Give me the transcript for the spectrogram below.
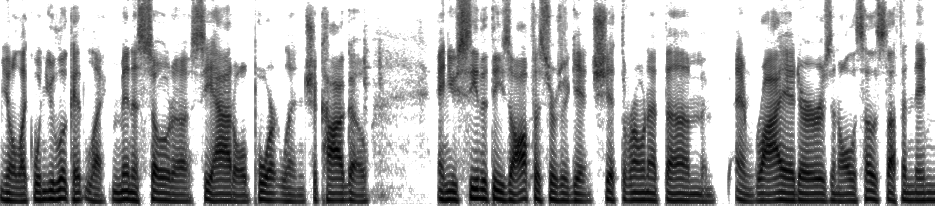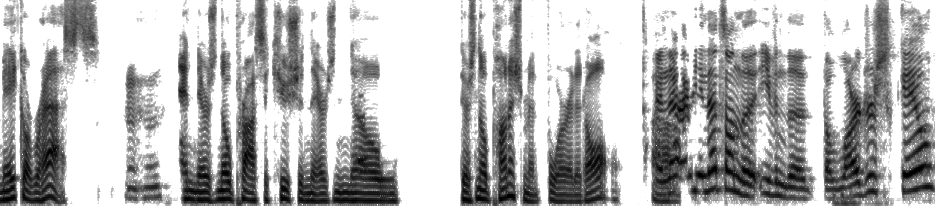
you know like when you look at like Minnesota, Seattle, Portland, Chicago and you see that these officers are getting shit thrown at them and, and rioters and all this other stuff and they make arrests mm-hmm. and there's no prosecution, there's no there's no punishment for it at all. and Uh, that, I mean that's on the even the the larger scale,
